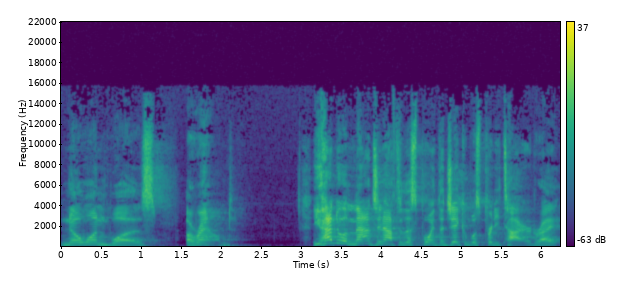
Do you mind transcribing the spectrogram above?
no one was around. You had to imagine after this point that Jacob was pretty tired, right?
